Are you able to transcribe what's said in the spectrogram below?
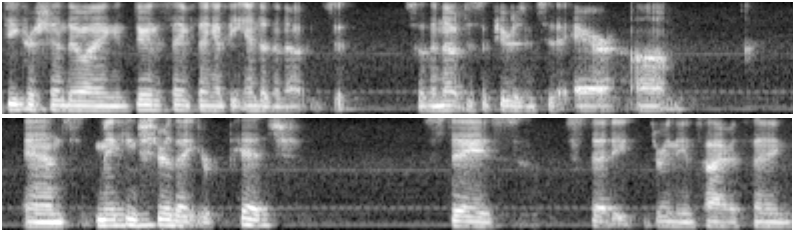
decrescendoing and doing the same thing at the end of the note. So, the note disappears into the air. Um, and making sure that your pitch stays steady during the entire thing.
